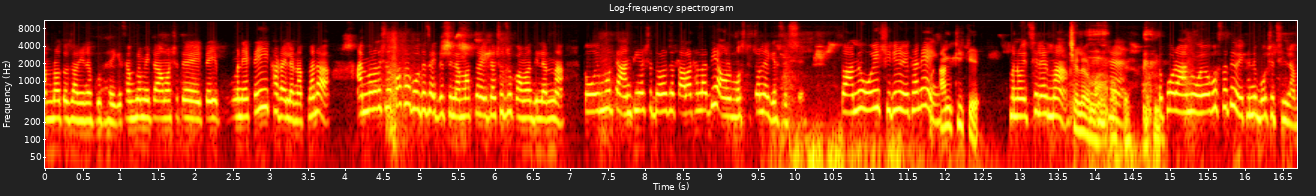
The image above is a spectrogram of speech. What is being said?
আমরাও তো জানি না কোথায় গেছে। আমি বললাম এটা আমার সাথে এটাই মানে একটাই খাটাইলেন আপনারা? আমি ওনাদের সাথে কথা বলতে চাইতেছিলাম আপনারা এটা সুযোগ আমার দিলেন না। তো ওই মুহূর্তে আন্টি আসে দরজা তালা ঠালা দিয়ে অলমোস্ট চলে গেছে সে। তো আমি ওই সিঁড়ির ওইখানে আন্টি কে? মানে ওই ছেলের মা। ছেলের মা হ্যাঁ। তো পরে আমি ওই অবস্থাতে ওইখানে বসেছিলাম।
